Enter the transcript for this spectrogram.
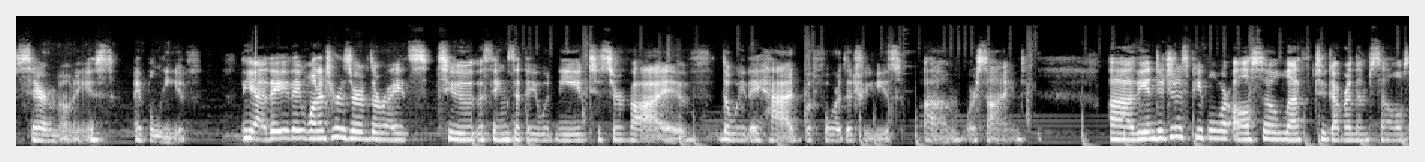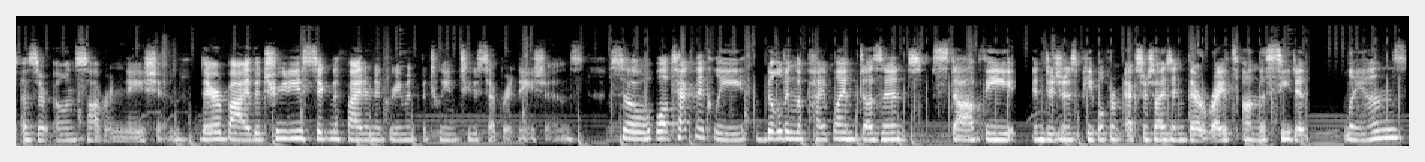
ceremonies, I believe. Yeah, they, they wanted to reserve the rights to the things that they would need to survive the way they had before the treaties um, were signed. Uh, the indigenous people were also left to govern themselves as their own sovereign nation. Thereby, the treaties signified an agreement between two separate nations. So, while technically building the pipeline doesn't stop the indigenous people from exercising their rights on the ceded lands,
